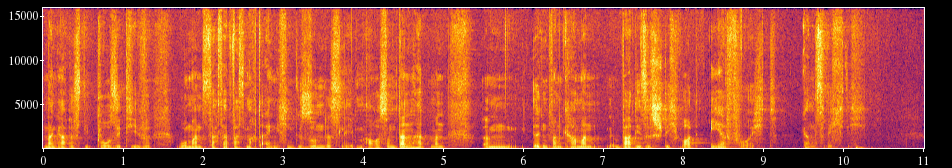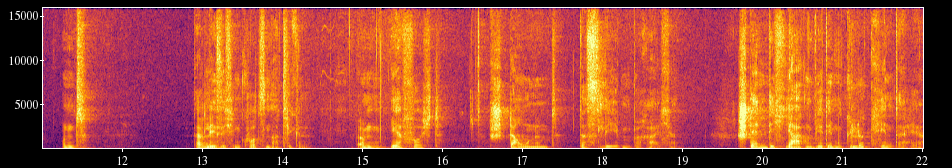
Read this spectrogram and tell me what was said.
Und dann gab es die positive, wo man gesagt hat, was macht eigentlich ein gesundes Leben aus? Und dann hat man, ähm, irgendwann kam man, war dieses Stichwort Ehrfurcht ganz wichtig. Und da lese ich einen kurzen Artikel. Ähm, Ehrfurcht, staunend das Leben bereichern. Ständig jagen wir dem Glück hinterher.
